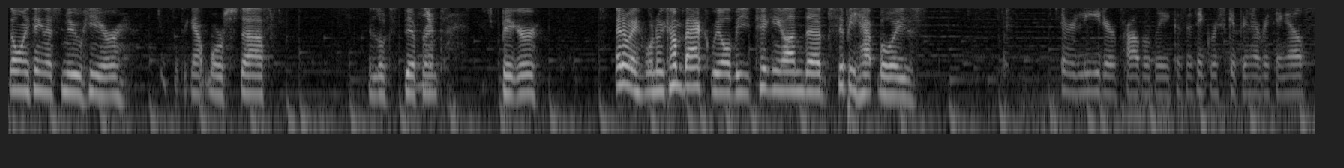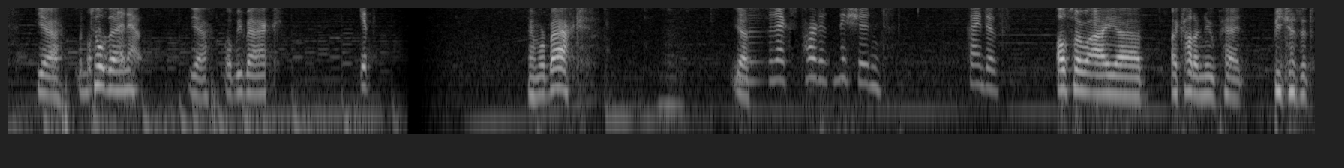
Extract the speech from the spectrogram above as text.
the only thing that's new here. Is that they got more stuff. It looks different. It's bigger. Anyway, when we come back, we'll be taking on the Sippy Hat Boys. Their leader, probably, because I think we're skipping everything else. Yeah. We'll Until then, yeah, we'll be back. Yep. And we're back. This Yes. is the next part of the mission. Kind of. Also, I uh, I caught a new pet because it's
